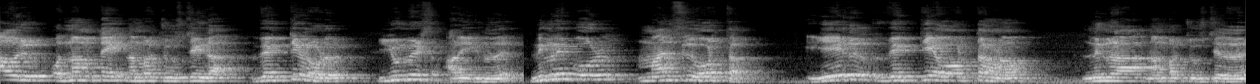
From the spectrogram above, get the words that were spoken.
ആ ഒരു ഒന്നാമത്തെ നമ്പർ ചൂസ് ചെയ്ത വ്യക്തികളോട് യൂണിവേഴ്സ് അറിയിക്കുന്നത് നിങ്ങളിപ്പോൾ മനസ്സിൽ ഓർത്ത ഏത് വ്യക്തിയെ ഓർത്താണോ നിങ്ങൾ ആ നമ്പർ ചൂസ് ചെയ്തത്?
